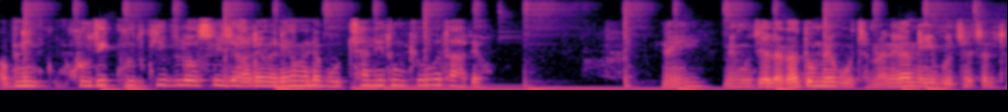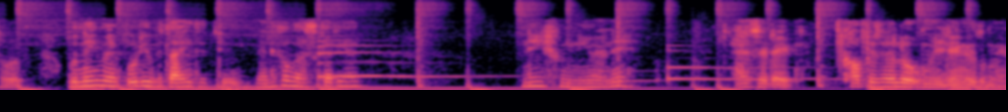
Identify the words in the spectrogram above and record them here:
अपनी खुद ही खुद की फिलोसफी जा रहे हो? मैंने कहा, मैंने पूछा नहीं, तुम क्यों बता रहे हो? नहीं मैं मुझे लगा तुमने पूछा। मैंने कहा, नहीं पूछा, चल छोड़। वो नहीं, मैं पूरी बता ही देती हूँ। मैंने कहा, बस कर यार। नहीं सुनी मैंने। ऐसे टाइप, काफ़ी सारे लोग मिल जाएँगे तुम्हें।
